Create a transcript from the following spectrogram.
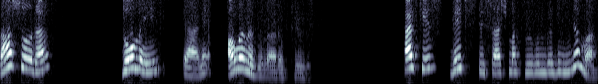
daha sonra domain yani alan adını aratıyoruz. Herkes web sitesi açmak zorunda değil ama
